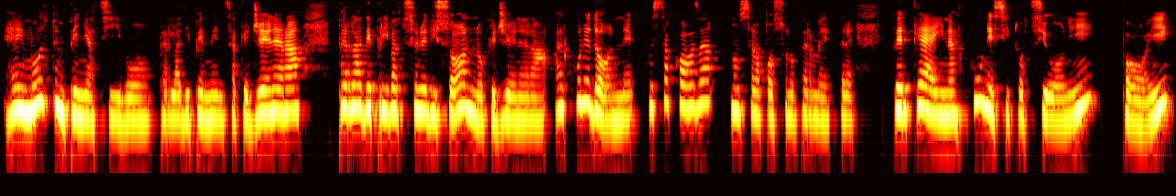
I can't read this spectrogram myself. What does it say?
È molto impegnativo per la dipendenza che genera, per la deprivazione di sonno che genera. Alcune donne questa cosa non se la possono permettere perché in alcune situazioni poi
